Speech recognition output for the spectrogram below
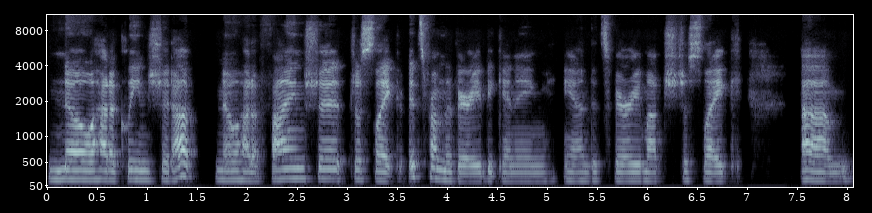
know how to clean shit up know how to find shit just like it's from the very beginning and it's very much just like um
